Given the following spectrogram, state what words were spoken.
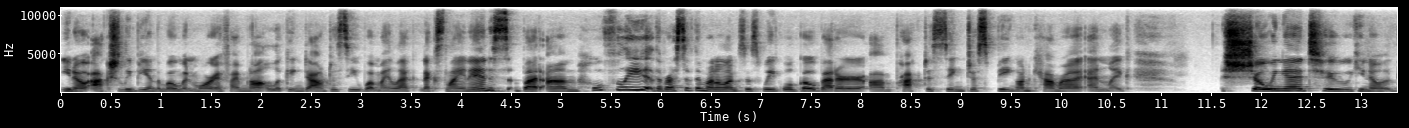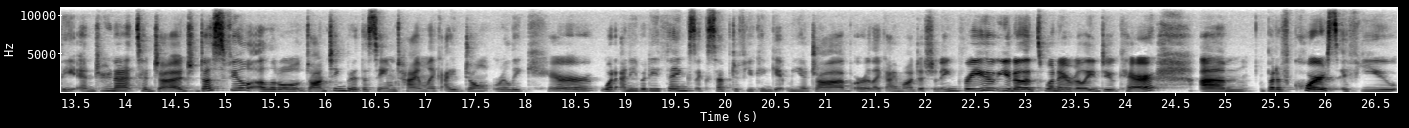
you know, actually be in the moment more if I'm not looking down to see what my next line is. But um, hopefully the rest of the monologues this week will go better. Um, practicing just being on camera and like showing it to you know the internet to judge does feel a little daunting but at the same time like i don't really care what anybody thinks except if you can get me a job or like i'm auditioning for you you know that's when i really do care um but of course if you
